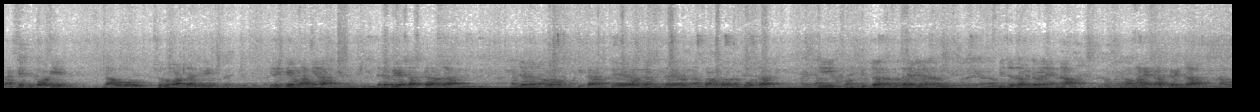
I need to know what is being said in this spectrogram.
ಸಾಂಕೇತಿಕವಾಗಿ ನಾವು ಶುರು ಮಾಡ್ತಾ ಇದ್ದೀವಿ ಇದಕ್ಕೆ ಮಾನ್ಯ ಜನಪ್ರಿಯ ಶಾಸಕರಾದ ಮಂಜಣ್ಣನವರು ಈ ಕಾರಣಕ್ಕೆ ಆಗಮಿಸಿದ್ದಾರೆ ಅವರನ್ನ ಸ್ವಾಗತವನ್ನು ಕೋರ್ತಾ ಈ ಒಂದು ಬೀಜದ ವಿತರಣೆಯನ್ನ ನಾವು ಮಾನ್ಯ ಶಾಸಕರಿಂದ ನಾವು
